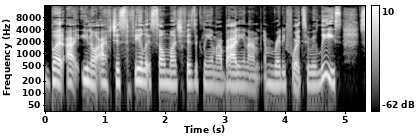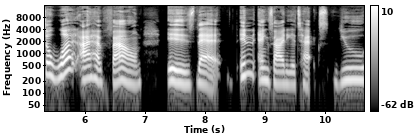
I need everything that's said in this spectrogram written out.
but i you know i just feel it so much physically in my body and i'm, I'm ready for it to release. So what i have found is that in anxiety attacks you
